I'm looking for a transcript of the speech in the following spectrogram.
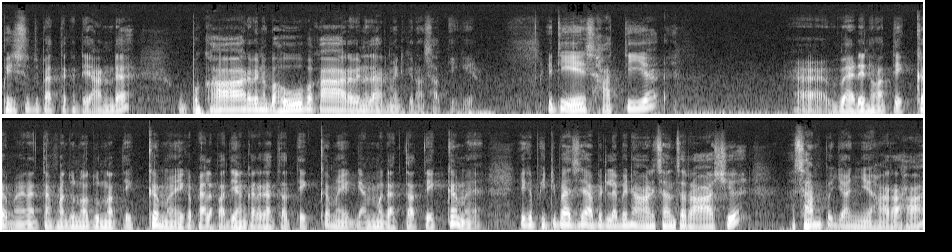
පිරිසුදු පැත්තකට යන්න උපකාර වෙන බහූපකාර වෙන ධර්මයකට කියනවා සතිය කියලා. ඉතින් ඒ සතිය වැඩෙනවත් එක්කම නැත්නම් හඳුනා දුන්නත් එක්කම ඒක පළපදියම් කරගත්තත් එක්කම ඒ ගැම්ම ගත්තත් එක්කම ඒක පිටිපස්සේ අපිට ලැබෙන ආනිසංස රාශිය සම්පජඤ්ඤය හරහා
